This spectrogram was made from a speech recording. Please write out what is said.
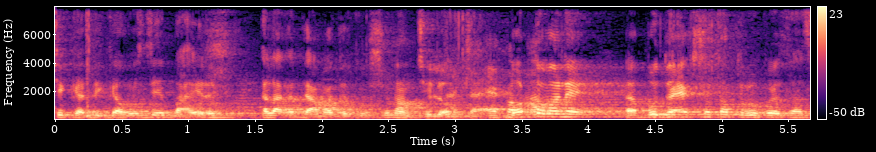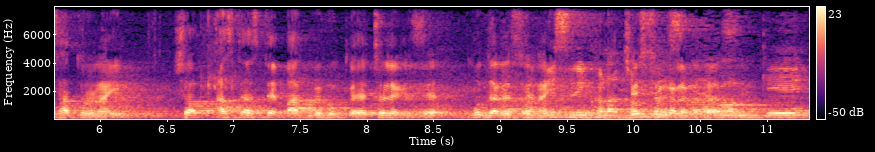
শিক্ষা দীক্ষা হয়েছে বাইরের এলাকাতে আমাদের খুব সুনাম ছিল। আচ্ছা, বর্তমানে বোধ একশো ছাত্রের উপরে ছাত্র নাই। সব আস্তে আস্তে বাদ বিভক্ত হয়ে চলে গেছে। মুদারেস বিশৃঙ্খলা। এমনকি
